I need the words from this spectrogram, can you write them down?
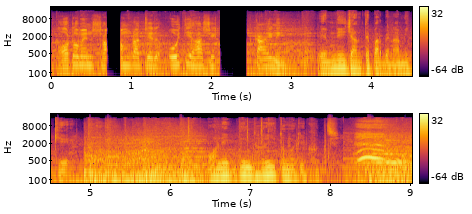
অটোমেন সাম্রাজ্যের ঐতিহাসিক কাহিনী। এমনিই জানতে পারবেন আমি কে। অনেকদিন ধরেই তোমাকে খুঁজছি।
